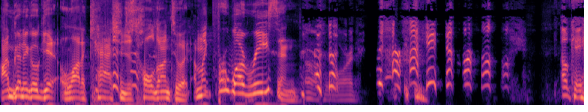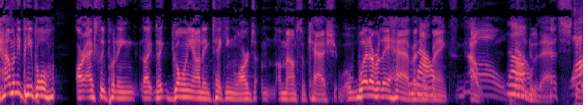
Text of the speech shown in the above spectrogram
I'm going to go get a lot of cash and just hold on to it." I'm like, "For what reason?" Oh Lord. Okay, how many people are actually putting like, like going out and taking large amounts of cash, whatever they have in their banks? No. out. No. Don't do that. That's stupid.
